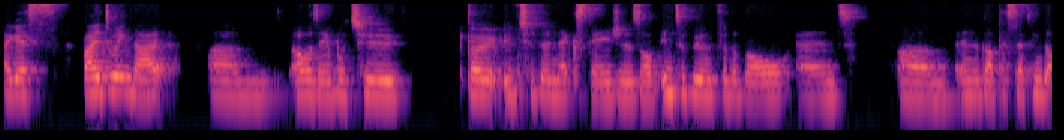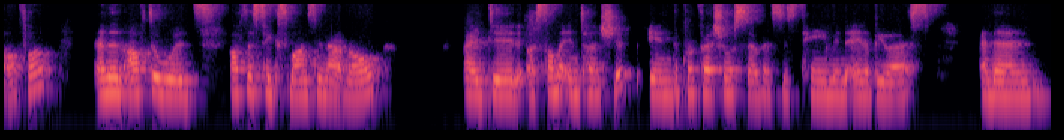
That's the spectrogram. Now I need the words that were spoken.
I guess by doing that, um, I was able to go into the next stages of interviewing for the role and um, ended up accepting the offer. And then afterwards, after six months in that role, I did a summer internship in the professional services team in AWS. And then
